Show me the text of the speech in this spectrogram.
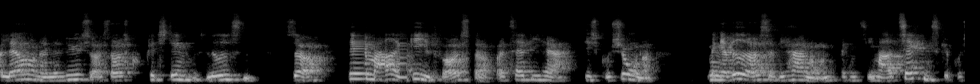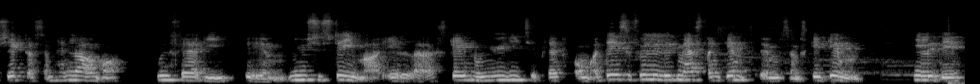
at lave nogle analyser, og så også kunne pitche det ind hos ledelsen. Så det er meget agilt for os at, at tage de her diskussioner. Men jeg ved også, at vi har nogle jeg kan sige, meget tekniske projekter, som handler om at udfærdige øh, nye systemer eller skabe nogle nye IT-platforme. Og det er selvfølgelig lidt mere stringent, øh, som skal igennem hele det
